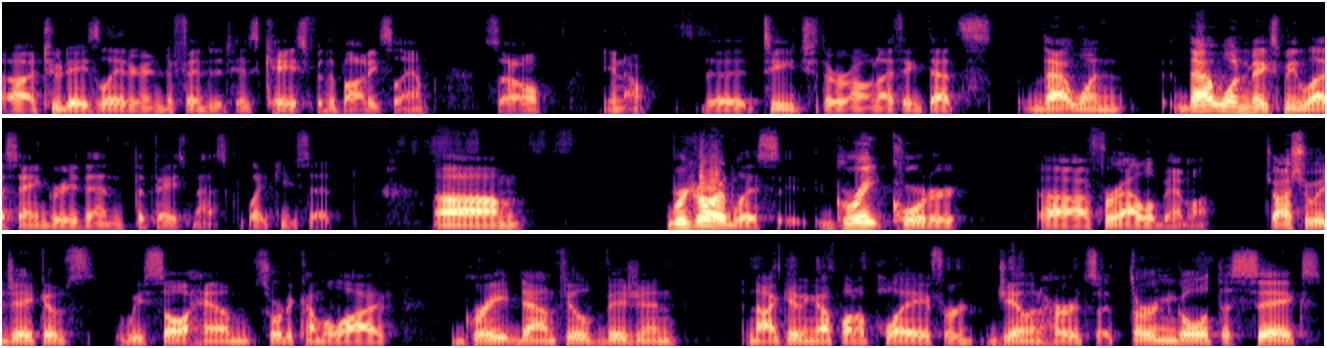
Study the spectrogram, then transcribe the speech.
uh, two days later and defended his case for the body slam. So, you know, uh, to each their own. I think that's that one. That one makes me less angry than the face mask, like you said. Um, regardless, great quarter uh, for Alabama. Joshua Jacobs, we saw him sort of come alive. Great downfield vision, not giving up on a play for Jalen Hurts. A third and goal at the six,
